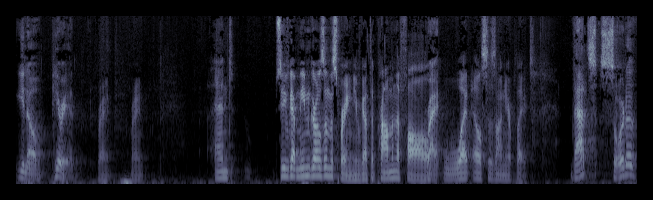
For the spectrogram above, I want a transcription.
you know, period. Right, right. And so you've got Mean Girls in the spring, you've got the prom in the fall. Right. What else is on your plate? That's sort of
